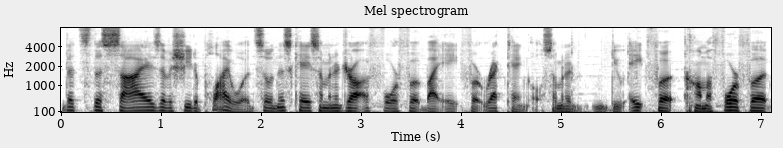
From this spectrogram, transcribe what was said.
that's the size of a sheet of plywood. So in this case, I'm going to draw a 4 foot by 8 foot rectangle. So I'm going to do 8 foot, comma 4 foot.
